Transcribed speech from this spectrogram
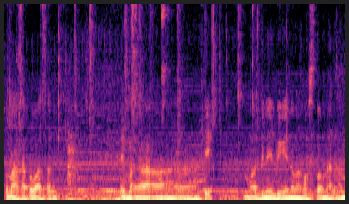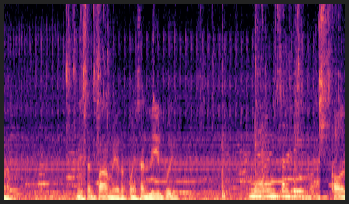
sa mga katawasan. May mga tip, mga binibigay ng mga customer ano. Minsan pa, mayroon pang isang libo eh. Meron isang libo. On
